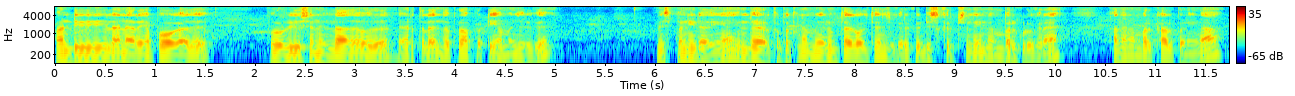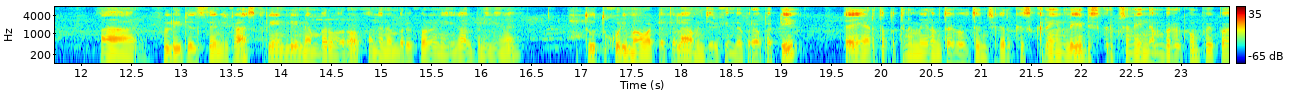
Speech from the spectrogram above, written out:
வண்டியெலாம் நிறைய போகாது. பொல்யூஷன் இல்லாத ஒரு இடத்துல இந்த ப்ராப்பர்ட்டி அமைஞ்சிருக்கு. மிஸ் பண்ணிடாதீங்க. இந்த இடத்த பற்றின மேலும் தகவல் தெரிஞ்சுக்கிறதுக்கு டிஸ்கிரிப்ஷன்லேயும் நம்பர் கொடுக்குறேன். அந்த நம்பருக்கு கால் பண்ணிங்கன்னா ஃபுல் டீட்டெயில்ஸ் தெரிஞ்சுக்கலாம். ஸ்க்ரீன்லேயும் நம்பர் வரும். அந்த நம்பருக்கு கூட நீங்கள் கால் பண்ணிக்கோங்க. தூத்துக்குடி மாவட்டத்தில் அமைஞ்சிருக்கு இந்த ப்ராப்பர்ட்டி இடத்த பற்றின மேலும் தகவல் தெரிஞ்சுக்கிறதுக்கு ஸ்க்ரீன்லேயே டிஸ்கிரிப்ஷன்லேயும் நம்பர் இருக்கும். போய் இப்போ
